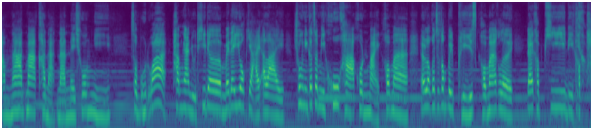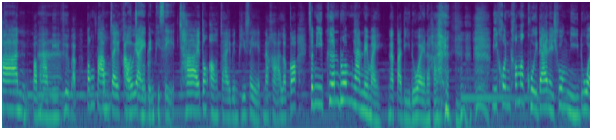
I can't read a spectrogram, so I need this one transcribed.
อำนาจมากขนาดนั้นในช่วงนี้ สมมุติว่าทำงานอยู่ที่เดิมไม่ได้โยกย้ายอะไร ช่วงนี้ก็จะมีคู่ค้าคนใหม่เข้ามา แล้วเราก็จะต้องไปพรีสเขามากเลย ได้ครับพี่ดีครับท่านประมาณนี้อ่าคือแบบต้องตามใจเขาเอาใจอย่างเป็นพิเศษ ใช่ต้องเอาใจเป็นพิเศษนะคะ แล้วก็จะมีเพื่อนร่วมงานใหม่ๆหน้าตาดีด้วยนะคะ มีคนเข้ามาคุยได้ในช่วงนี้ด้วย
